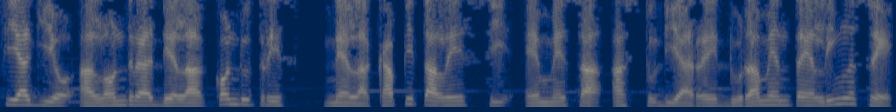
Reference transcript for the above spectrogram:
viaggio a Londra della conduttrice, nella capitale si è messa a studiare duramente l'inglese.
